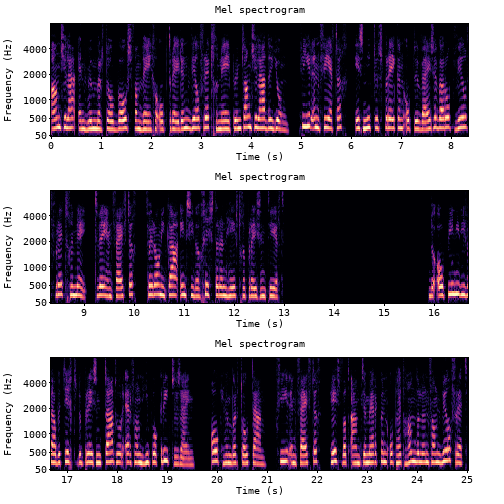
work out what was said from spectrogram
Angela en Humberto boos vanwege optreden Wilfred Genee. Angela de Jong, 44, is niet te spreken op de wijze waarop Wilfred Genee, 52, Veronica Inside gisteren heeft gepresenteerd. De opiniediva beticht de presentator ervan hypocriet te zijn. Ook Humberto Taan, 54, heeft wat aan te merken op het handelen van Wilfred.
